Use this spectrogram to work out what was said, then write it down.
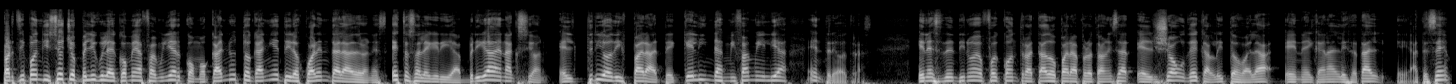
Participó en 18 películas de comedia familiar como Canuto Cañete y Los 40 Ladrones, Esto es Alegría, Brigada en Acción, El Trío Disparate, Qué linda es mi familia, entre otras. En el 79 fue contratado para protagonizar el show de Carlitos Balá en el canal estatal eh, ATC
